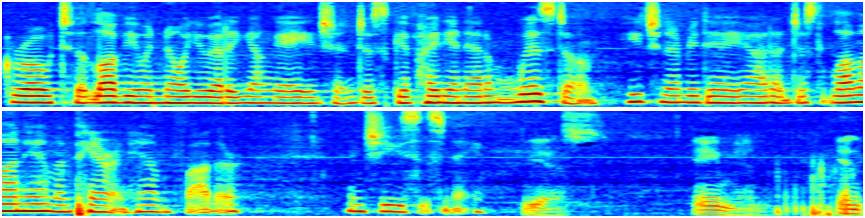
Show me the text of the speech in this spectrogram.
grow to love you and know you at a young age and just give Heidi and Adam wisdom each and every day how to just love on him and parent him, Father. In Jesus' name. Yes. Amen. And,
